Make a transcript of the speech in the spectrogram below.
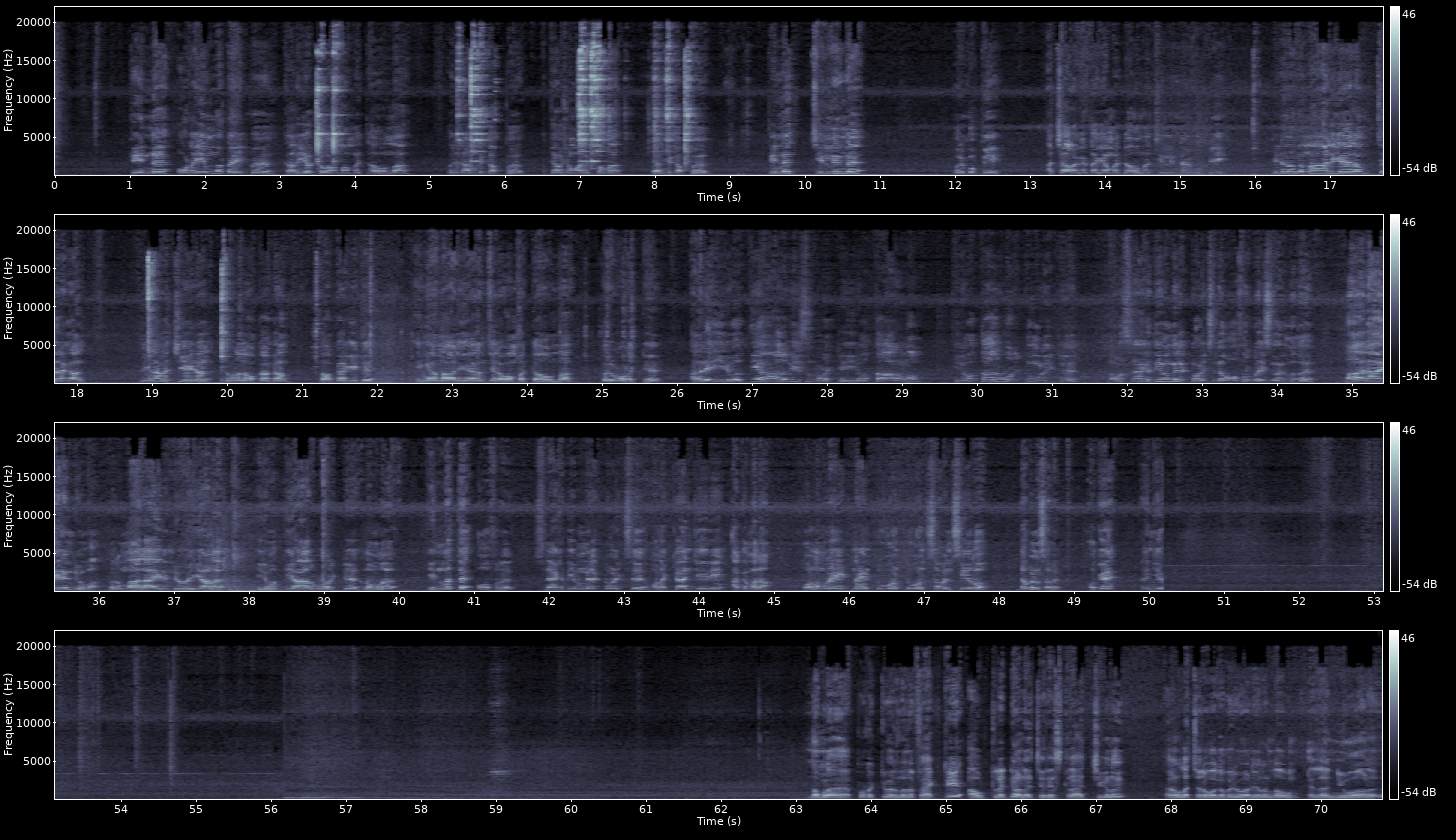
പിന്നെ ഉടയുന്ന ടൈപ്പ് കറിയൊക്കെ വിളമ്പാൻ പറ്റാവുന്ന ഒരു രണ്ട് കപ്പ് അത്യാവശ്യം വലിപ്പുള്ള രണ്ട് കപ്പ് പിന്നെ ചില്ലിന്റെ ഒരു കുപ്പി അച്ചാറൊക്കെ ഇട്ടേക്കാൻ പറ്റാവുന്ന ചില്ലിന്റെ ഒരു കുപ്പി. പിന്നെ നമുക്ക് നാളികേരം ചിരകാൽ. ഇതിങ്ങനെ വെച്ച് കഴിഞ്ഞാൽ ഇതുപോലെ ലോക്കാക്കാം ലോക്കാക്കിയിട്ട് ഇങ്ങനെ നാളികേരം ചിലവാൻ പറ്റാവുന്ന ഒരു പ്രൊഡക്റ്റ് അങ്ങനെ ഇരുപത്തി ആറ് പീസ് പ്രൊഡക്റ്റ് ഇരുപത്തി ആറെണ്ണം ഇരുപത്തി ആറ് പ്രൊഡക്റ്റും കൂടിയിട്ട് നമ്മുടെ സ്നേഹദീപം ഇലക്ട്രോണിക്സിന്റെ ഓഫർ പ്രൈസ് വരുന്നത് നാലായിരം രൂപ. വെറും നാലായിരം രൂപയ്ക്കാണ് ഇരുപത്തി ആറ് പ്രൊഡക്റ്റ് നമ്മൾ ഇന്നത്തെ offer Snehadeepam electronics Vadakkanchery Akamala. Phone number eight nine two one two one seven zero double seven okay thank you നമ്മളെ പ്രൊഡക്റ്റ് വരുന്നത് ഫാക്ടറി ഔട്ട്ലെറ്റാണ് ചെറിയ സ്ക്രാച്ചുകൾ അങ്ങനെയുള്ള ചെറുവക പരിപാടികൾ ഉണ്ടാവും. എല്ലാം ന്യൂ ആണ്.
